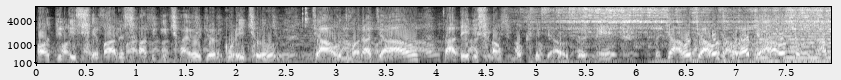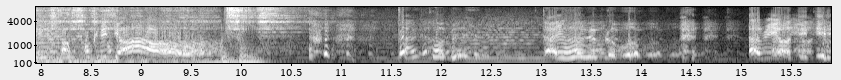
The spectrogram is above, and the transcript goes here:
অদিতি সেবার সবই কিছু আয়োজন করেছ? যাও ধরা যাও তাদের সম্মুখে যাও তুমি। যাও যাও ধরা যাও তুমি তাদের সম্মুখে যাও। তাই হবে তাই হবে প্রভু। আমি অতিথির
